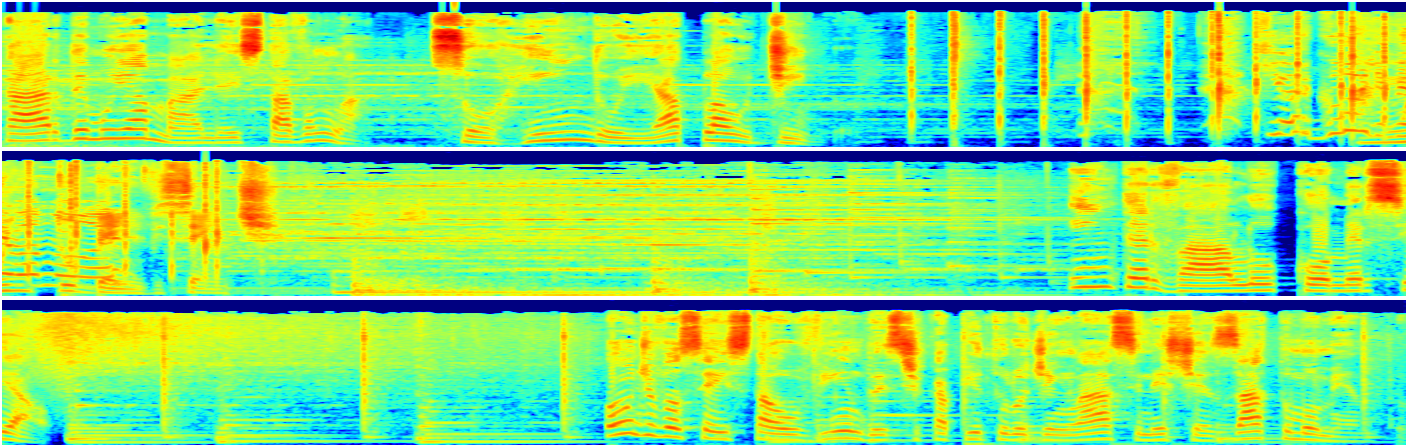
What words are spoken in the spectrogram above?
Cárdemo e Amália estavam lá, sorrindo e aplaudindo. Que orgulho, meu amor! Muito bem, Vicente. Intervalo comercial. Onde você está ouvindo este capítulo de enlace neste exato momento?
